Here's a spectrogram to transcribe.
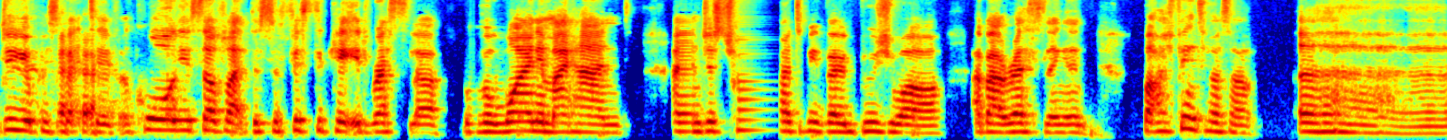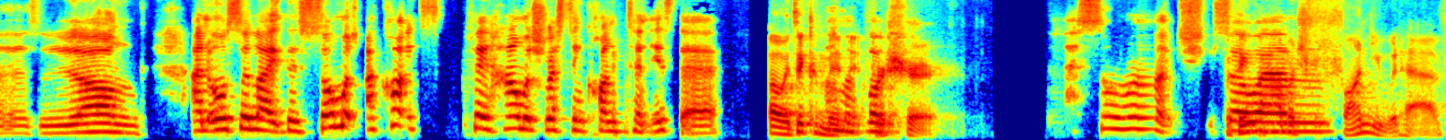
do your perspective, and call yourself like the sophisticated wrestler with a wine in my hand, and just try to be very bourgeois about wrestling. And but I think to myself, uh, it's long, and also like there's so much I can't explain how much wrestling content is there. Oh, it's a commitment for sure. There's so much. So think about how um, much fun you would have.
